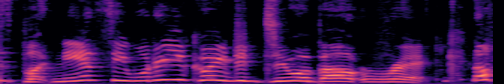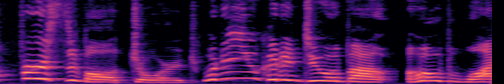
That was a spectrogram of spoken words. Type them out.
is, but Nancy, what are you going to do about Rick? Now, first of all, George, what are you going to do about Hobe White?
